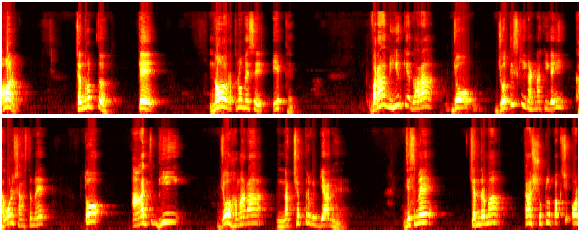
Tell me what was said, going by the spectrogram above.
और चंद्रगुप्त के नौ रत्नों में से एक थे। वराह मिहिर के द्वारा जो ज्योतिष की गणना की गई खगोल शास्त्र में तो आज भी जो हमारा नक्षत्र विज्ञान है, जिसमें चंद्रमा का शुक्ल पक्ष और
